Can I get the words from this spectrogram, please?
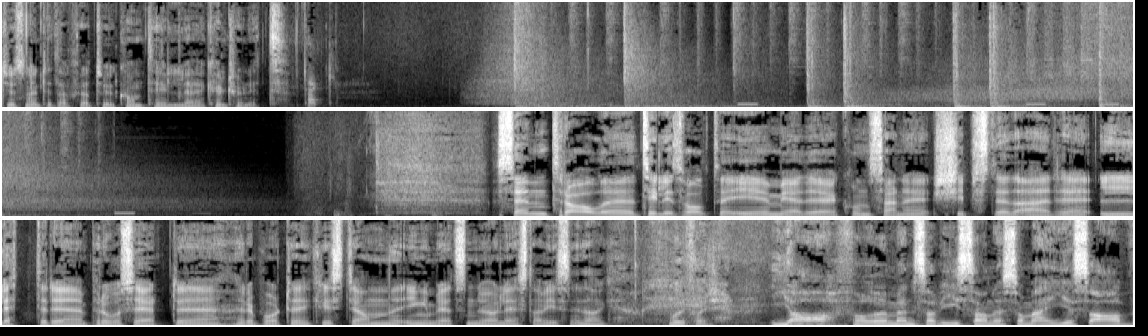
tusen hjertelig takk for at du kom til Kulturnytt. Takk. Sentrale tillitsvalgte i mediekonsernet Skipsted er lettere provosert. Reporter Christian Ingebretsen, du har lest avisen i dag. Hvorfor? Ja, for mens avisene som eies av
